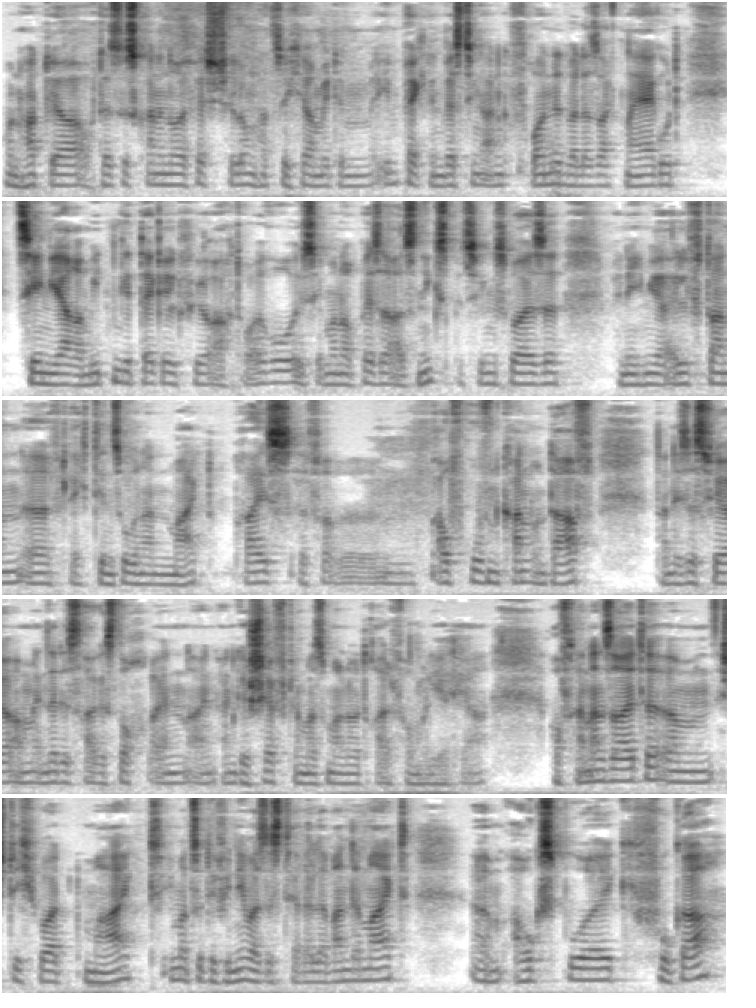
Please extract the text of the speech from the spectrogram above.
und hat ja, auch das ist keine neue Feststellung, hat sich ja mit dem Impact Investing angefreundet, weil er sagt, naja gut, zehn Jahre Mieten gedeckelt für acht Euro ist immer noch besser als nichts, beziehungsweise wenn ich mir elf dann äh, vielleicht den sogenannten Marktpreis äh, äh, aufrufen kann und darf, dann ist es für am Ende des Tages doch ein, ein, ein Geschäft, wenn man es mal neutral formuliert, ja. Auf der anderen Seite, ähm, Stichwort Markt, immer zu definieren, was ist der relevante Markt, ähm, Augsburg, Fugger,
